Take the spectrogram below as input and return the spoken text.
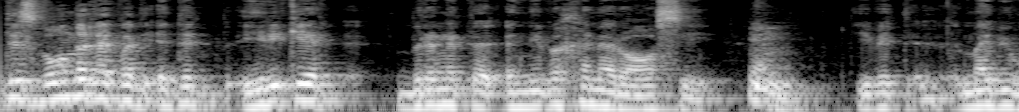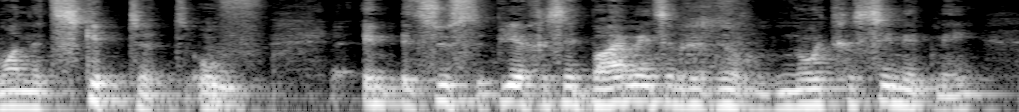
dis wonderlik wat dit hierdie keer bring dit 'n nuwe generasie. Mm. Jy weet maybe one that skipped it of mm. en dit soos Pierre gesê baie mense wat dit nog nooit gesien het nie. Is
